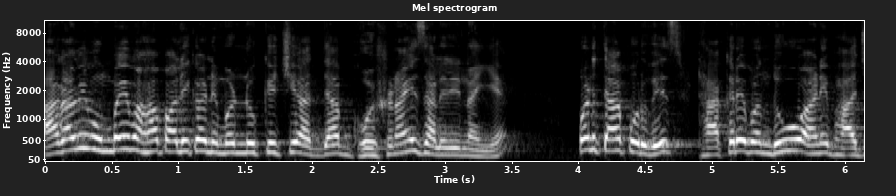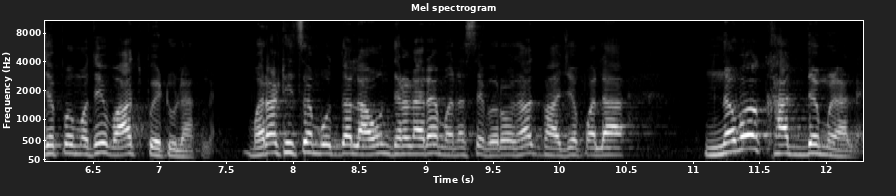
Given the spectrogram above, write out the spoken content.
आगामी मुंबई महापालिका निवडणुकीची अद्याप घोषणाही झालेली नाही आहे पण त्यापूर्वीच ठाकरे बंधू आणि भाजपमध्ये वाद पेटू लागलाय. मराठीचा मुद्दा लावून धरणाऱ्या मनसे विरोधात भाजपला नवं खाद्य मिळालंय.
